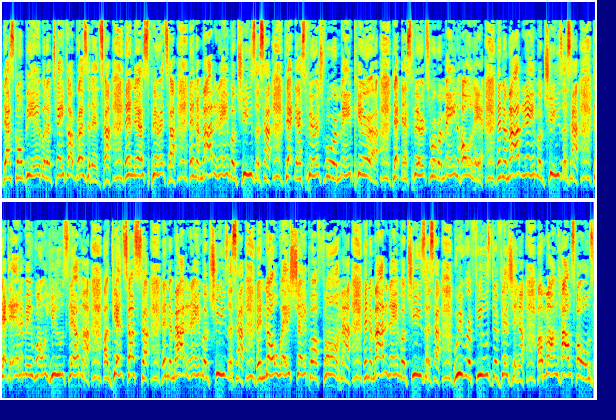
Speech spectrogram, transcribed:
that's going to be able to take up residence in their spirits in the mighty name of Jesus, uh, that their spirits will remain pure, uh, that their spirits will remain holy in the mighty name of Jesus, uh, that the enemy won't use them uh, against us uh, in the mighty name of Jesus, uh, in no way, shape, or form. In the mighty name of Jesus, we refuse division among households.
